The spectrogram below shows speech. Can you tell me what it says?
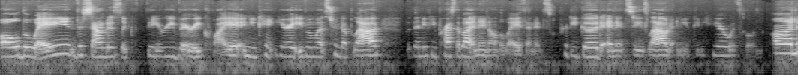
all the way, the sound is like very, very quiet and you can't hear it even when it's turned up loud. But then if you press the button in all the way, then it's pretty good and it stays loud and you can hear what's going on.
